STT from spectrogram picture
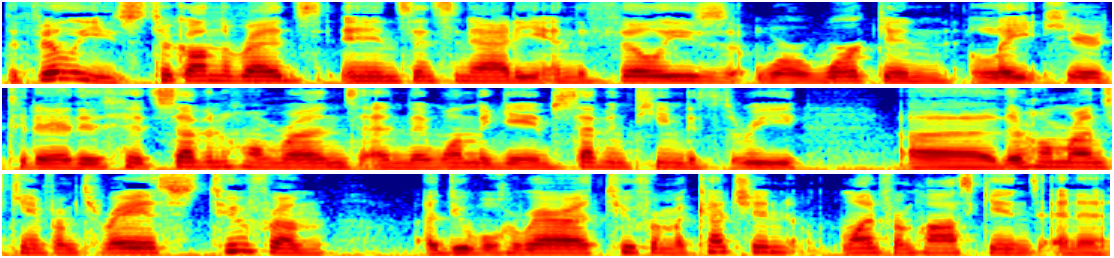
The Phillies took on the Reds in Cincinnati, and the Phillies were working late here today. They hit seven home runs, and they won the game seventeen to three. Uh, their home runs came from Torreyes, two from Odubel Herrera, two from McCutchen, one from Hoskins, and a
